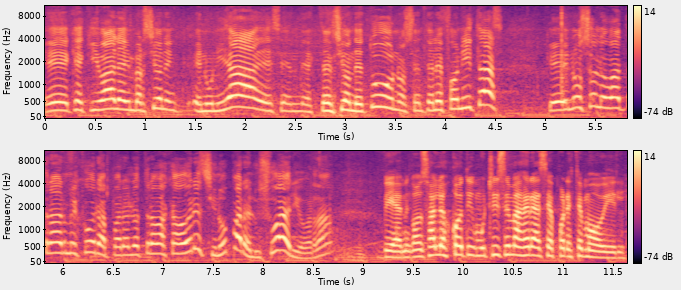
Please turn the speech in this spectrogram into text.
eh, que equivale a inversión en, unidades, en extensión de turnos, en telefonistas, que no solo va a traer mejoras para los trabajadores, sino para el usuario, ¿verdad? Bien, Gonzalo Scotti, muchísimas gracias por este móvil.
